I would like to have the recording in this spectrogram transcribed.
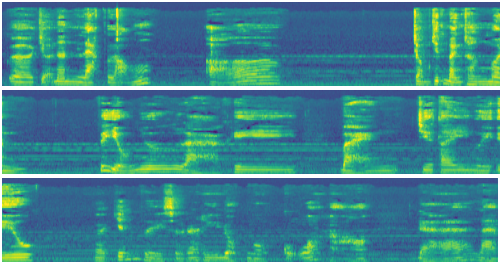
uh, trở nên lạc lõng ở trong chính bản thân mình. Ví dụ như là khi bạn chia tay người yêu và chính vì sự ra đi đột ngột của họ đã làm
